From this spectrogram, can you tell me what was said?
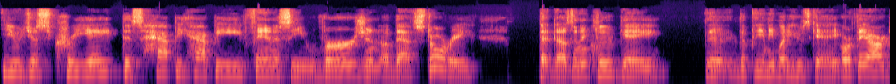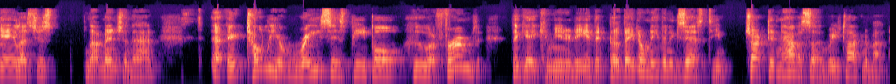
you just create this happy, happy fantasy version of that story that doesn't include gay, the the anybody who's gay, or if they are gay, let's just not mention that. Uh, it totally erases people who affirmed the gay community that they don't even exist. He, Chuck didn't have a son. What are you talking about?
